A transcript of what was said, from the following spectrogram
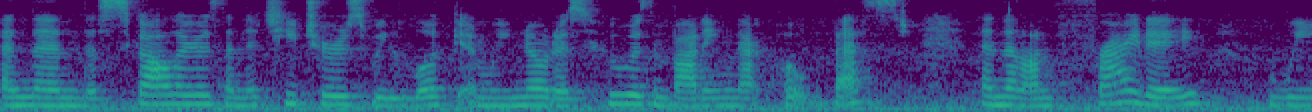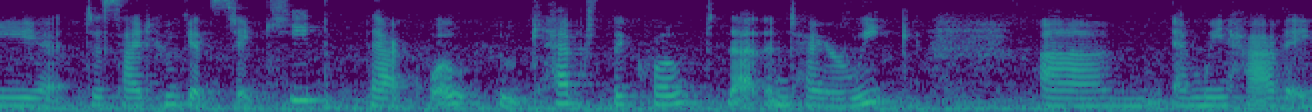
And then the scholars and the teachers, we look and we notice who is embodying that quote best. And then on Friday, we decide who gets to keep that quote, who kept the quote that entire week. Um, and we have a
